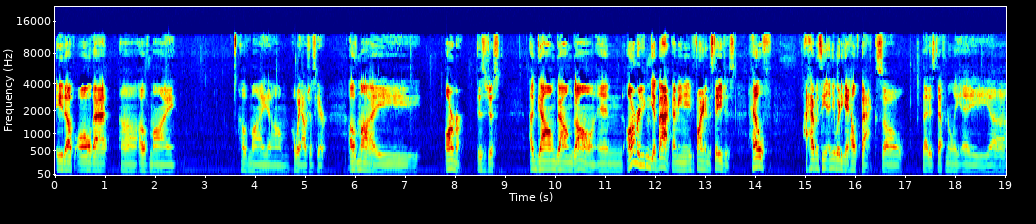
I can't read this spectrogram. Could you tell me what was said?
ate up all that uh, of my of my um, oh wait I was just here of my armor is just a gone gone gone and armor you can get back I mean if you find it in the stages health I haven't seen any way to get health back so that is definitely a uh,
